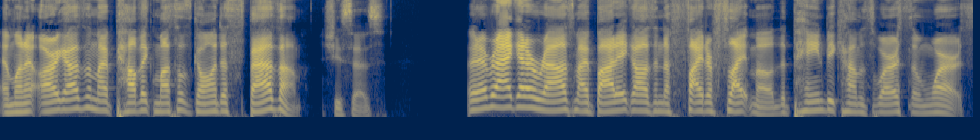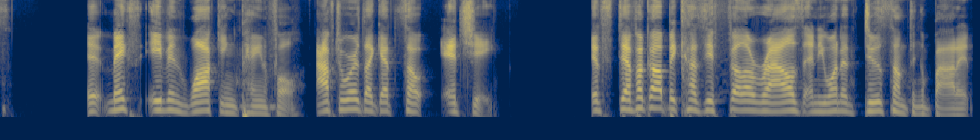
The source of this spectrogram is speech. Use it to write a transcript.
And when I orgasm, my pelvic muscles go into spasm, she says. Whenever I get aroused, my body goes into fight or flight mode. The pain becomes worse and worse. It makes even walking painful. Afterwards, I get so itchy. It's difficult because you feel aroused and you want to do something about it.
